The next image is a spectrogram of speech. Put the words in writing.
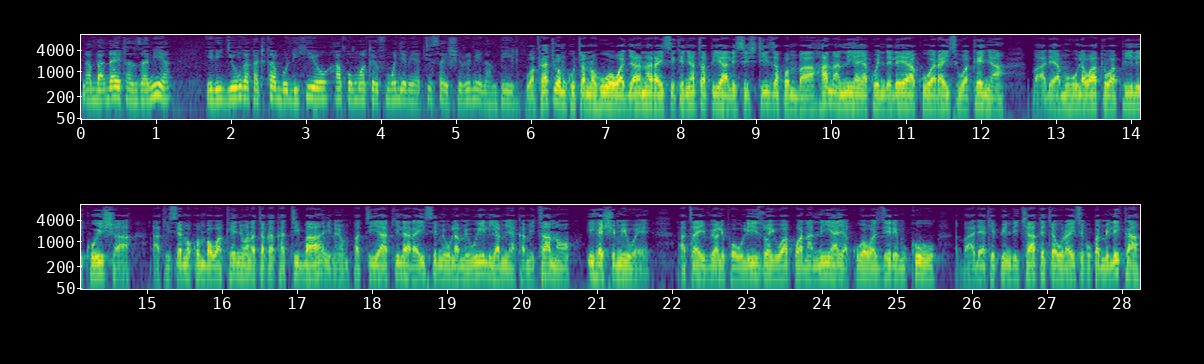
na baadaye Tanzania ilijiunga katika bodi hiyo hapo mwaka 1922. Wakati wa mkutano huo wa jana, Rais Kenyatta pia alisisitiza kwamba hana nia ya kuendelea kuwa rais wa Kenya baada ya muhula wake wa pili kuisha, akisema kwamba Wakenya wanataka katiba inayompatia kila rais miula miwili ya miaka mitano iheshimiwe. Hata hivyo, alipoulizwa iwapo ana nia ya kuwa waziri mkuu baada ya kipindi chake cha urais kukamilika,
